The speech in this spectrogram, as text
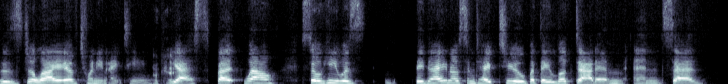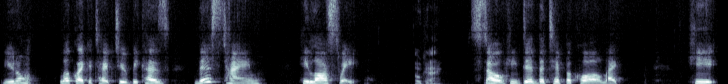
It was July of 2019. Okay. Yes. But, well, so he was, they diagnosed him type 2, but they looked at him and said, You don't look like a type 2 because this time he lost weight. Okay. So he did the typical, like, he,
